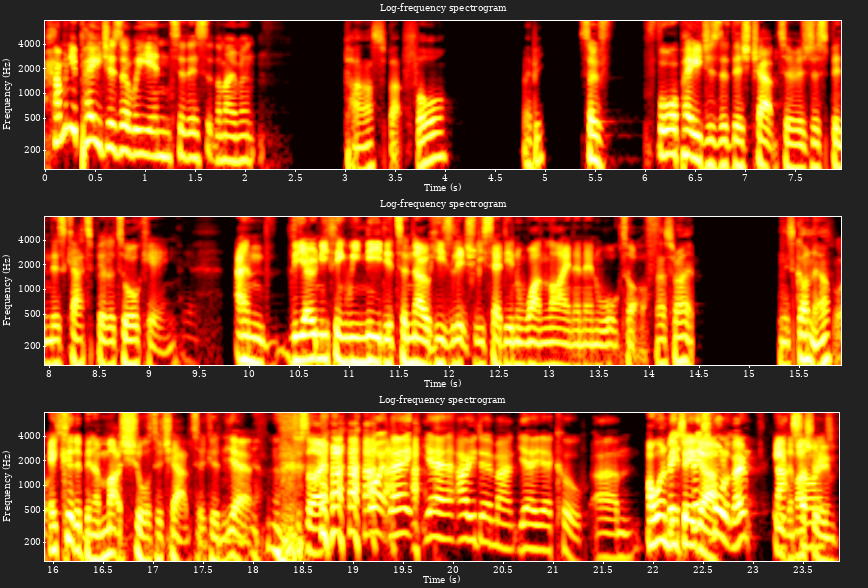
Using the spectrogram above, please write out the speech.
how many pages are we into this at the moment? Pass, but four, maybe. So, four pages of this chapter has just been this caterpillar talking. And the only thing we needed to know, he's literally said in one line and then walked off. That's right. And he's gone now. It could have been a much shorter chapter, couldn't Yeah, it? just like, right, mate. Yeah, how you doing, man? Yeah, yeah, cool. Um, I wanna be bit, bit bigger. small at the moment. Eat That the side. mushroom.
